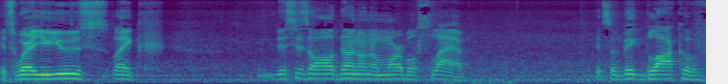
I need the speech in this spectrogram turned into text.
It's where you use like this is all done on a marble slab. It's a big block of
